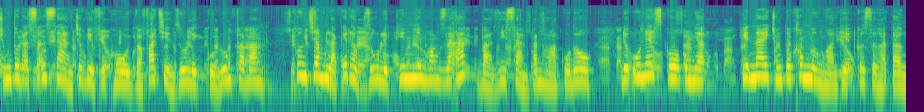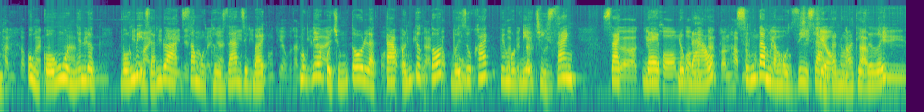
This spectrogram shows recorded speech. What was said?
Chúng tôi đã sẵn sàng cho việc phục hồi và phát triển du lịch của Luông Pha Bang. Phương châm là kết hợp du lịch thiên nhiên hoang dã và di sản văn hóa cố đô, được UNESCO công nhận. Hiện nay chúng tôi không ngừng hoàn thiện cơ sở hạ tầng, củng cố nguồn nhân lực vốn bị gián đoạn sau một thời gian dịch bệnh. Mục tiêu của chúng tôi là tạo ấn tượng tốt với du khách về một địa chỉ xanh, sạch, đẹp, độc đáo, xứng tầm là một di sản văn hóa thế giới.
